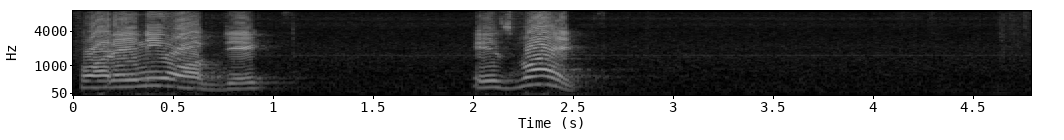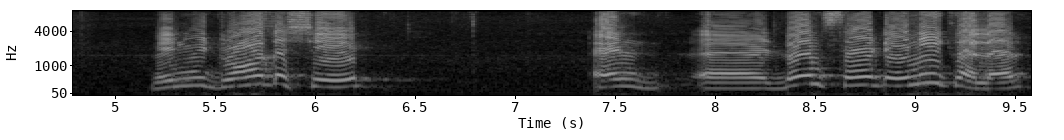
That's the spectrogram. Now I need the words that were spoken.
for any object is white. When we draw the shape and uh, don't set any color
